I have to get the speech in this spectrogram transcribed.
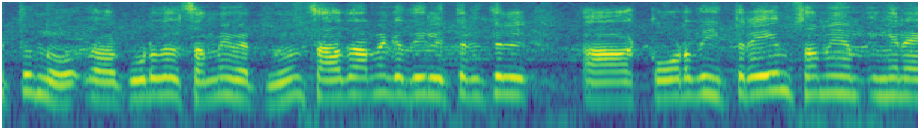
എത്തുന്നു. കൂടുതൽ സമയം എത്തുന്നു. സാധാരണഗതിയിൽ ഇത്തരത്തിൽ കോടതി ഇത്രയും സമയം ഇങ്ങനെ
